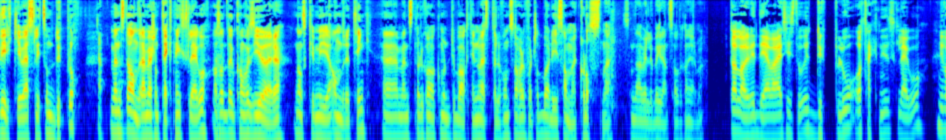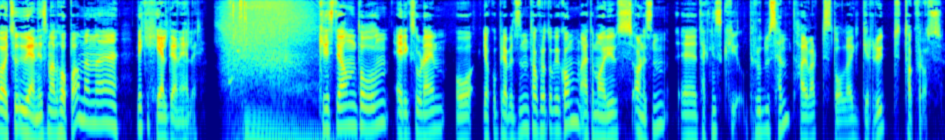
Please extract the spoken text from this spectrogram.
virker IOS litt som Duplo. Ja. Mens det andre er mer sånn teknisk Lego. Altså Du kan faktisk gjøre ganske mye andre ting. Eh, mens når du kommer tilbake til en IOS-telefon, så har du fortsatt bare de samme klossene som det er veldig begrensa hva du kan gjøre med. Da lar vi det være siste ord. Duplo og teknisk Lego. Vi var ikke så uenige som jeg hadde håpa, men eh, vi er ikke helt enige heller. Kristian Tollen, Erik Solheim og Jakob Prebensen, takk for at dere kom. Jeg heter Marius Arnesen. Eh, teknisk produsent har vært Ståle Grut. Takk for oss.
